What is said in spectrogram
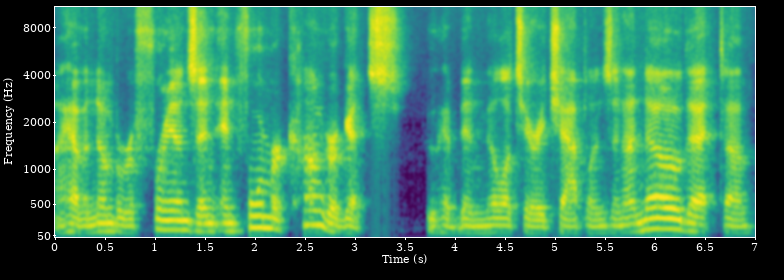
I have a number of friends and, and former congregants who have been military chaplains. And I know that, um,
